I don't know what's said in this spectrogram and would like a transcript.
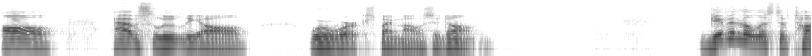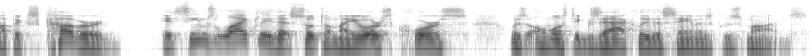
All, absolutely all, were works by Mao Zedong. Given the list of topics covered, it seems likely that Sotomayor's course was almost exactly the same as Guzman's.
